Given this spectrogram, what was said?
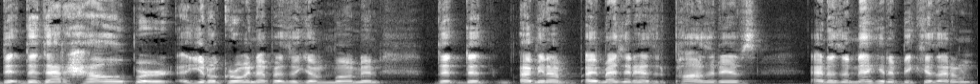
did, did that help or you know growing up as a young woman did, did I mean I, I imagine it has positives and as a negative because I don't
